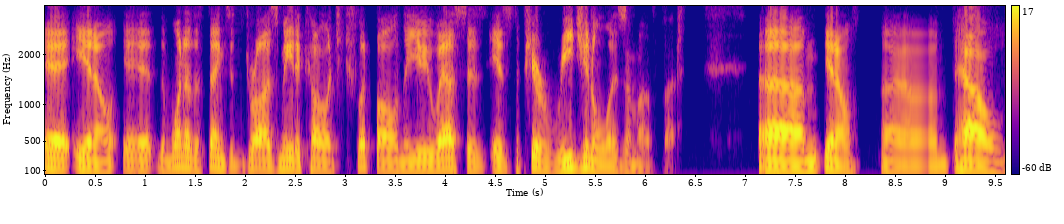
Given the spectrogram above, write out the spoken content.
uh, you know, it, one of the things that draws me to college football in the U.S. is is the pure regionalism of it. Um, you know, uh, how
